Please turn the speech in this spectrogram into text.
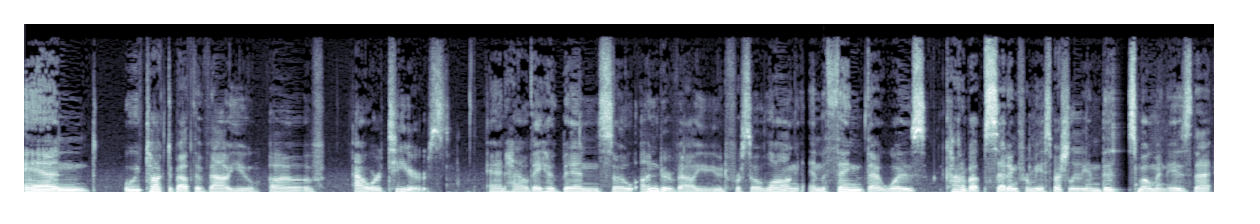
And we've talked about the value of our tears and how they have been so undervalued for so long. And the thing that was kind of upsetting for me, especially in this moment, is that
